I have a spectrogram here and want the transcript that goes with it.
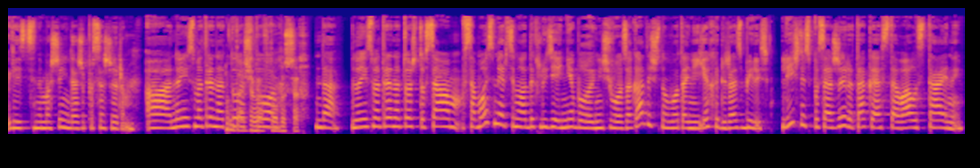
ездите на машине, даже пассажирам. А, но несмотря на то, даже что... в автобусах. Да. Но несмотря на то, что в, самом, в самой смерти молодых людей не было ничего загадочного, вот они ехали, разбились. Личность пассажира так и оставалась тайной.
